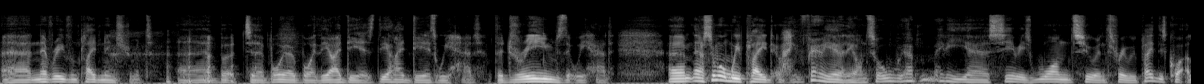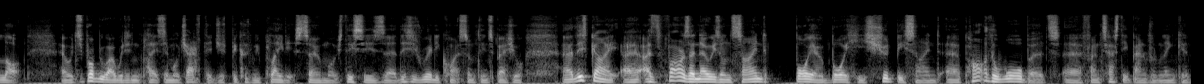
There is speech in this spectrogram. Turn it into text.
Uh, never even played an instrument, uh, but uh, boy oh boy, the ideas, the ideas we had, the dreams that we had. Um, now, someone we played very early on, so maybe uh, series one, two, and three. We played this quite a lot, uh, which is probably why we didn't play it so much after, just because we played it so much. This is uh, this is really quite something special. Uh, this guy, uh, as far as I know, is unsigned. boy oh boy, he should be signed. Uh, part of the Warbirds, a fantastic band from Lincoln.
